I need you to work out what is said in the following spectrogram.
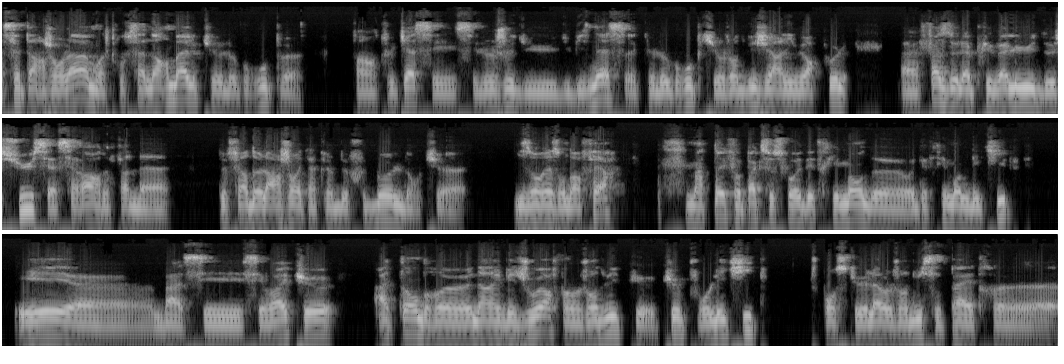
cet argent-là, moi, je trouve ça normal que le groupe, enfin, en tout cas, c'est le jeu du, business, que le groupe qui aujourd'hui gère Liverpool fasse de la plus-value dessus. C'est assez rare de faire de, l'argent avec un club de football, donc ils ont raison d'en faire. Maintenant, il ne faut pas que ce soit au détriment de, au détriment de l'équipe. Et euh, bah, c'est vrai que attendre une arrivée de joueurs, enfin aujourd'hui que, que pour l'équipe, je pense que là aujourd'hui c'est pas être euh,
